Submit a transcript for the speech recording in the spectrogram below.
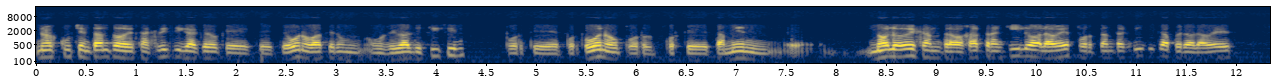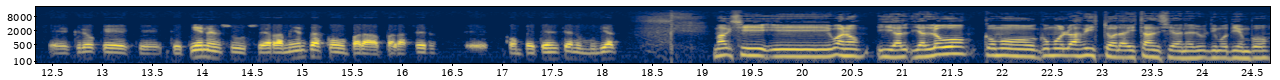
no escuchen tanto de esa crítica creo que, que, bueno va a ser un, rival difícil porque porque bueno por, porque también eh, no lo dejan trabajar tranquilo a la vez por tanta crítica pero a la vez eh, creo que, que, tienen sus herramientas como para, para hacer eh, competencia en un mundial Maxi, y bueno, y al, y al Lobo, ¿cómo, ¿cómo lo has visto a la distancia en el último tiempo?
